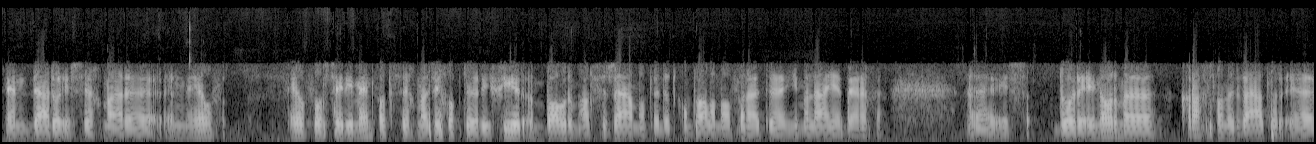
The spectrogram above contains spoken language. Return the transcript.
en daardoor is zeg maar eh, een heel, heel veel sediment wat zeg maar, zich op de rivierbodem had verzameld. En dat komt allemaal vanuit de Himalaya-bergen. eh, is door de enorme kracht van het water eh,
